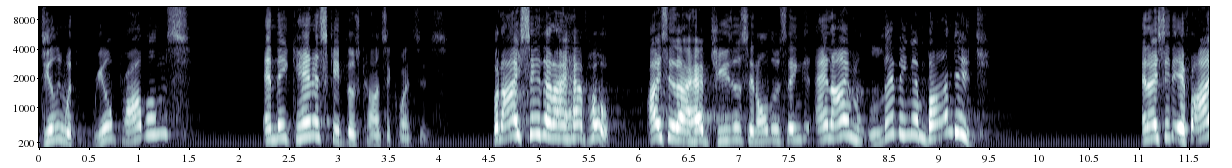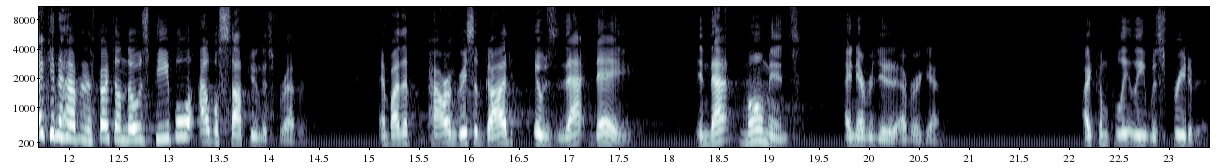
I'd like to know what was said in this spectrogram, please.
dealing with real problems, and they can't escape those consequences. But I say that I have hope. I say that I have Jesus and all those things, and I'm living in bondage. And I said, if I can have an effect on those people, I will stop doing this forever. And by the power and grace of God, it was that day, in that moment, I never did it ever again. I completely was freed of it.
